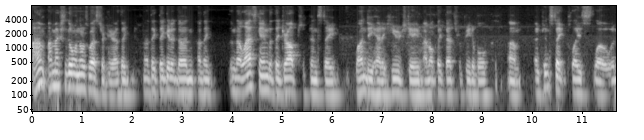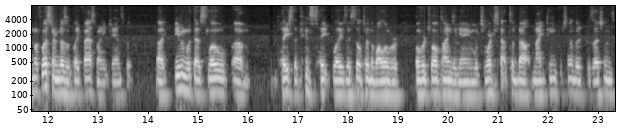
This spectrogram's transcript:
I'm I'm actually going Northwestern here. I think I think they get it done. I think in the last game that they dropped Penn State, Lundy had a huge game. I don't think that's repeatable. Um, and Penn State plays slow, and Northwestern doesn't play fast by any chance. But uh, even with that slow um, pace that Penn State plays, they still turn the ball over over 12 times a game, which works out to about 19% of their possessions.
